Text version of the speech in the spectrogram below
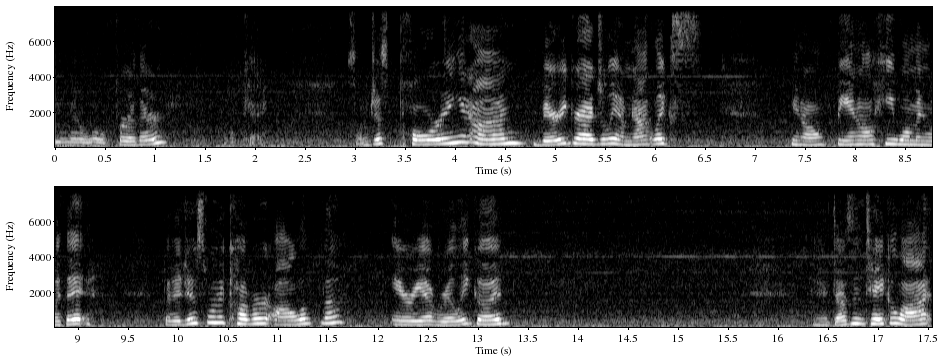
Zoom in a little further. Okay. So I'm just pouring it on very gradually. I'm not like, you know, being all he woman with it. But I just want to cover all of the area really good. And it doesn't take a lot.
